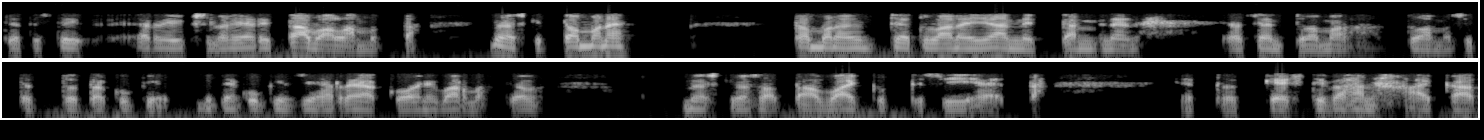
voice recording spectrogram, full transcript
tietysti eri yksilöihin eri tavalla, mutta myöskin tuommoinen tommonen tietynlainen jännittäminen ja sen tuoma, tuoma sitten, tota, kukin, miten kukin siihen reagoi, niin varmasti on, myöskin osaltaan vaikutti siihen, että, että kesti vähän aikaa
